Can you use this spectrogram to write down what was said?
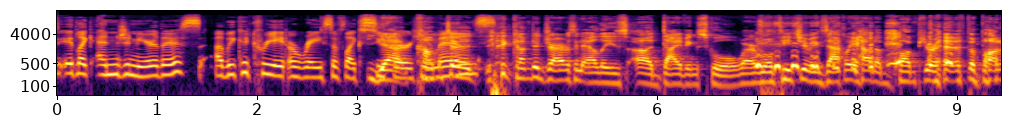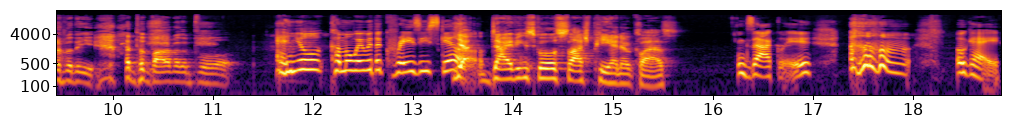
it, like engineer this, uh, we could create a race of like yeah, come to come to Jarvis and Ellie's uh, diving school where we'll teach you exactly how to bump your head at the bottom of the at the bottom of the pool. and you'll come away with a crazy skill. Yeah, diving school slash piano class. Exactly. Um, okay.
